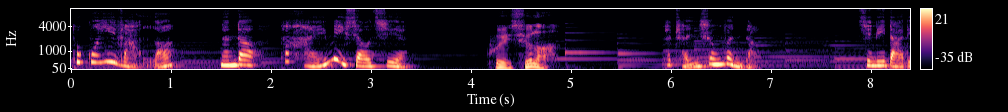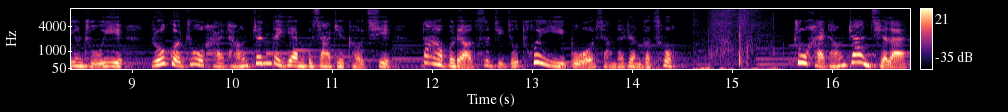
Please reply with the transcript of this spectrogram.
都过一晚了，难道他还没消气？委屈了？他沉声问道。心里打定主意，如果祝海棠真的咽不下这口气，大不了自己就退一步，向他认个错。祝海棠站起来，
